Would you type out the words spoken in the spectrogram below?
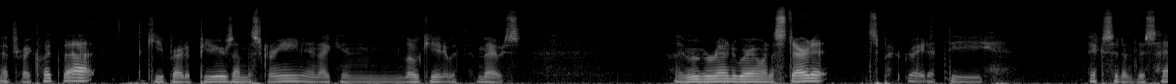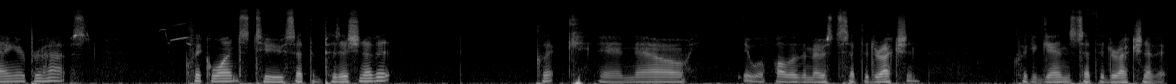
After I click that, the key part appears on the screen and I can locate it with the mouse. I move around to where I want to start it. Let's put it right at the exit of this hangar perhaps. Click once to set the position of it. Click and now it will follow the mouse to set the direction. Click again to set the direction of it.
